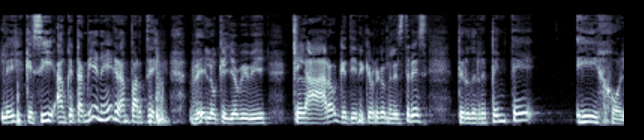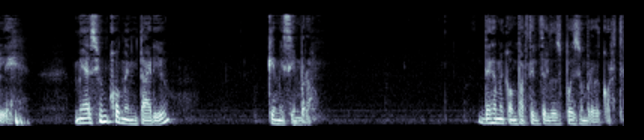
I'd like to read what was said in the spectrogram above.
le dije que sí, aunque también, ¿eh? Gran parte de lo que yo viví, claro que tiene que ver con el estrés, pero de repente, híjole, me hace un comentario que me cimbró. Déjame compartírtelo después de un breve corte.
